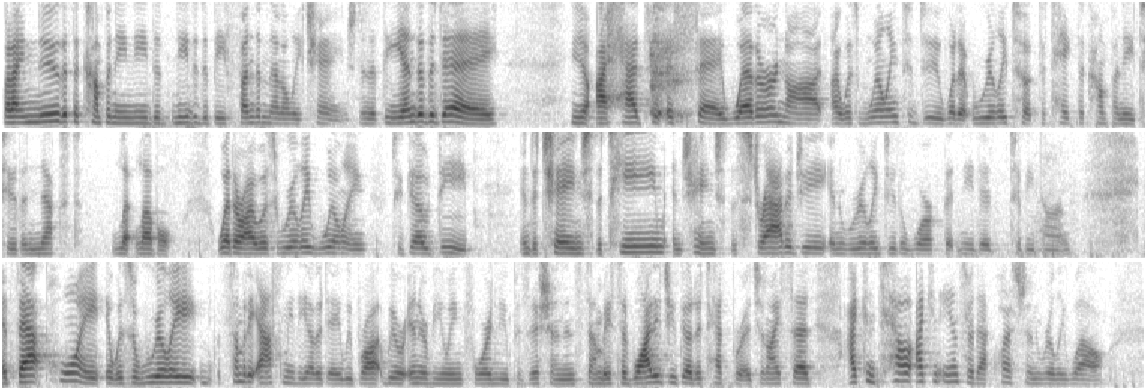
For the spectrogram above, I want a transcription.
But I knew that the company needed, needed to be fundamentally changed. And at the end of the day, you know, I had to say whether or not I was willing to do what it really took to take the company to the next le level, whether I was really willing to go deep and to change the team and change the strategy and really do the work that needed to be done at that point, it was a really, somebody asked me the other day, we, brought, we were interviewing for a new position, and somebody said, why did you go to TechBridge? And I said, I can tell, I can answer that question really well.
